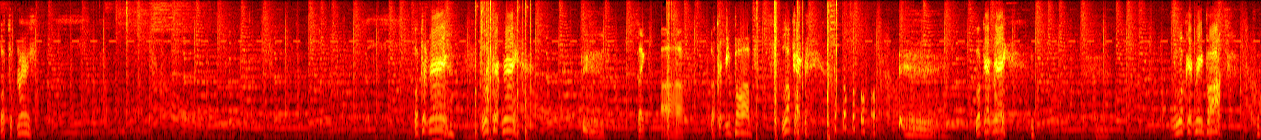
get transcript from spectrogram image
Look at me. Look at me! Look at me! It's like, uh, look at me, Bob! Look at me! Look at me! Look at me, Bob!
